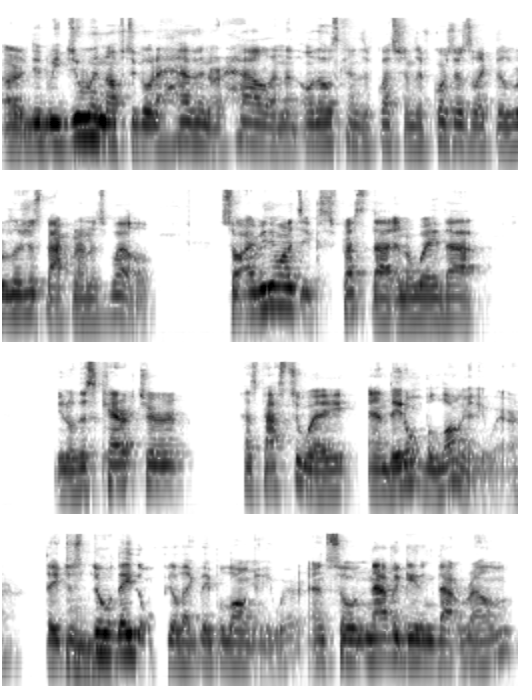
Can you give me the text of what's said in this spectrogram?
Or did we do enough to go to heaven or hell? And all those kinds of questions. Of course there's like the religious background as well. So i really wanted to express that in a way that you know this character has passed away and they don't belong anywhere. They just mm. don't they don't feel like they belong anywhere. And so navigating that realm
